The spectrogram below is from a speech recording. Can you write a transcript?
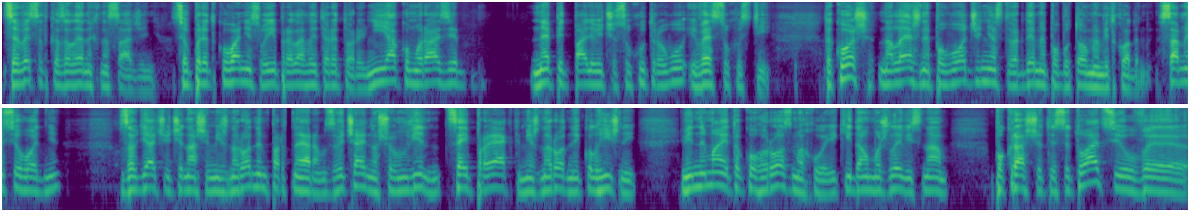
це висадка зелених насаджень, це впорядкування своєї прилеглої території. В ніякому разі не підпалюючи суху траву і весь сухостій. Також належне поводження з твердими побутовими відходами. Саме сьогодні, завдячуючи нашим міжнародним партнерам, звичайно, що він цей проект міжнародний екологічний, він не має такого розмаху, який дав можливість нам покращити ситуацію в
